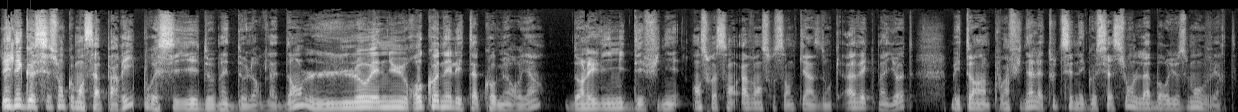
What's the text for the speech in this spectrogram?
Les négociations commencent à Paris pour essayer de mettre de l'ordre là-dedans. L'ONU reconnaît l'État comorien dans les limites définies en 60, avant 75, donc avec Mayotte, mettant un point final à toutes ces négociations laborieusement ouvertes.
